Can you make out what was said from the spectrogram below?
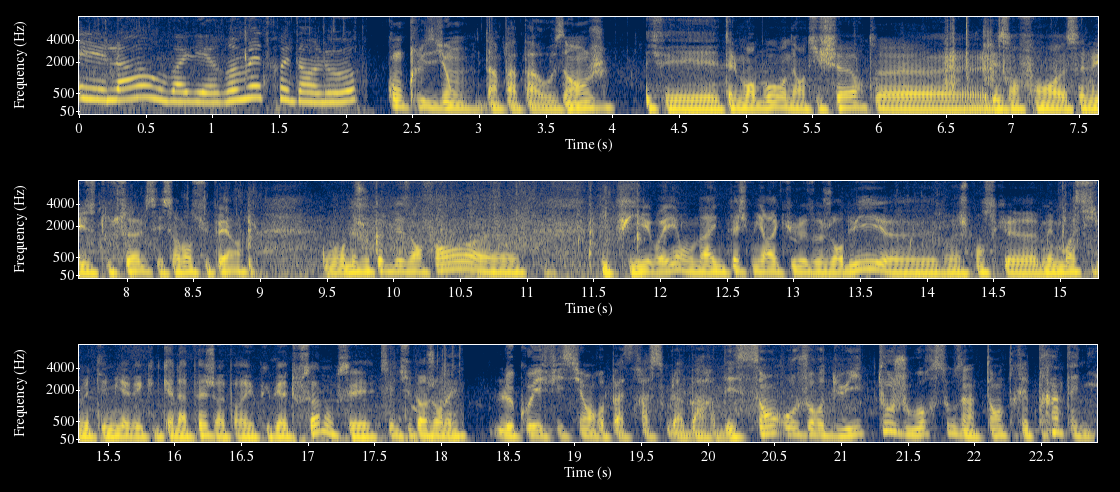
et là on va les remettre dans l'eau. Conclusion d'un papa aux anges. Il fait tellement beau, on est en t-shirt, les enfants s'amusent tout seuls, c'est vraiment super. On joue comme des enfants. Euh, et puis, vous voyez, on a une pêche miraculeuse aujourd'hui. Euh, je pense que même moi, si je m'étais mis avec une canne à pêche, j'aurais pas récupéré tout ça. Donc, c'est une super journée. Le coefficient repassera sous la barre des 100 aujourd'hui, toujours sous un temps très printanier.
